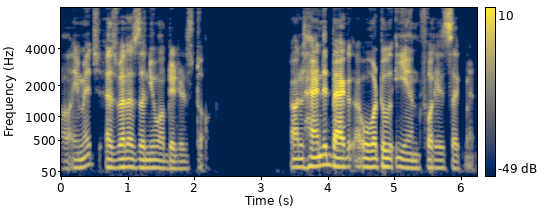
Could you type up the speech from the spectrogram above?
uh, image as well as the new updated stock. I'll hand it back over to Ian for his segment.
